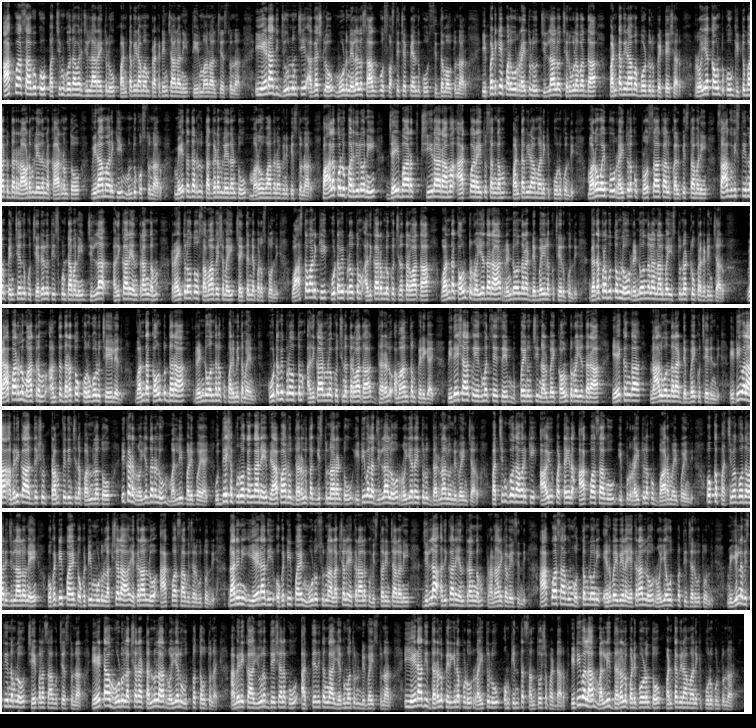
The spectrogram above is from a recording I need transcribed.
ఆక్వా సాగుకు పశ్చిమ గోదావరి జిల్లా రైతులు పంట విరామం ప్రకటించాలని తీర్మానాలు చేస్తున్నారు. ఈ ఏడాది జూన్ నుంచి ఆగస్టులో మూడు నెలల సాగుకు స్వస్తి చెప్పేందుకు సిద్ధమవుతున్నారు. ఇప్పటికే పలువురు రైతులు జిల్లాలో చెరువుల వద్ద పంట విరామ బోర్డులు పెట్టేశారు. రొయ్య కౌంటుకు గిట్టుబాటు ధర రావడం లేదన్న కారణంతో విరామానికి ముందుకొస్తున్నారు. మేత ధరలు తగ్గడం లేదంటూ మరో వాదన వినిపిస్తున్నారు. పాలకొల్లు పరిధిలోని జై భారత్ క్షీరారామ ఆక్వా రైతు సంఘం పంట విరామానికి పూనుకుంది. మరోవైపు రైతులకు ప్రోత్సాహకాలు కల్పిస్తామని సాగు విస్తీర్ణ పెంచేందుకు చర్యలు తీసుకుంటామని జిల్లా అధికార యంత్రాంగం రైతులతో సమావేశమై చైతన్యపరుస్తోంది. వాస్తవానికి కూటమి ప్రభుత్వం అధికారంలోకి వచ్చిన తర్వాత వంద కౌంటు రొయ్య ధర రెండు వందల డెబ్బైలకు చేరుకుంది. గత ప్రభుత్వంలో రెండు వందల నలభై ఇస్తున్నట్లు ప్రకటించారు. వ్యాపారులు మాత్రం అంత ధరతో కొనుగోలు చేయలేదు. వంద కౌంటు ధర రెండు వందలకు పరిమితమైంది. కూటమి ప్రభుత్వం అధికారంలోకి వచ్చిన తర్వాత ధరలు అమాంతం పెరిగాయి. విదేశాలకు ఎగుమతి చేసే ముప్పై నుంచి నలభై కౌంటు రొయ్య ధర ఏకంగా నాలుగు వందల డెబ్బైకు చేరింది. ఇటీవల అమెరికా అధ్యక్షుడు ట్రంప్ విధించిన పన్నులతో ఇక్కడ రొయ్య ధరలు మళ్ళీ పడిపోయాయి. ఉద్దేశపూర్వకంగానే వ్యాపారులు ధరలు తగ్గిస్తున్నారంటూ ఇటీవల జిల్లాలో రొయ్య రైతులు ధర్నాలు నిర్వహించారు. పశ్చిమ గోదావరికి ఆయు పట్టైన ఆక్వా సాగు ఇప్పుడు రైతులకు భారమైపోయింది. ఒక్క పశ్చిమ గోదావరి జిల్లాలోనే ఒకటి పాయింట్ ఒకటి మూడు లక్షల ఎకరాల్లో ఆక్వా సాగు జరుగుతుంది. దానిని ఈ ఏడాది ఒకటి పాయింట్ మూడు సున్నా లక్షల ఎకరాలకు విస్తరించాలని జిల్లా అధికార యంత్రాంగం ప్రణాళిక వేసింది. ఆక్వా సాగు మొత్తంలోని ఎనభై వేల ఎకరాల్లో రొయ్య ఉత్పత్తి జరుగుతుంది. మిగిలిన విస్తీర్ణంలో చేపల సాగు చేస్తున్నారు. ఏటా మూడు లక్షల టన్నుల రొయ్యలు ఉత్పత్తి అవుతున్నాయి. అమెరికా యూరప్ దేశాలకు అత్యధికంగా ఎగుమతులు నిర్వహిస్తున్నారు. ఈ ఏడాది ధరలు పెరిగినప్పుడు రైతులు ఇంకింత సంతోషపడ్డారు. ఇటీవల మళ్ళీ ధరలు పడిపోవడంతో పంట విరామానికి పూనుకుంటున్నారు.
